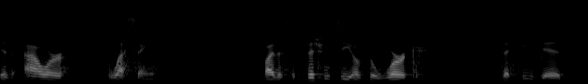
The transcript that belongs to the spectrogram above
is our blessing by the sufficiency of the work that He did.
